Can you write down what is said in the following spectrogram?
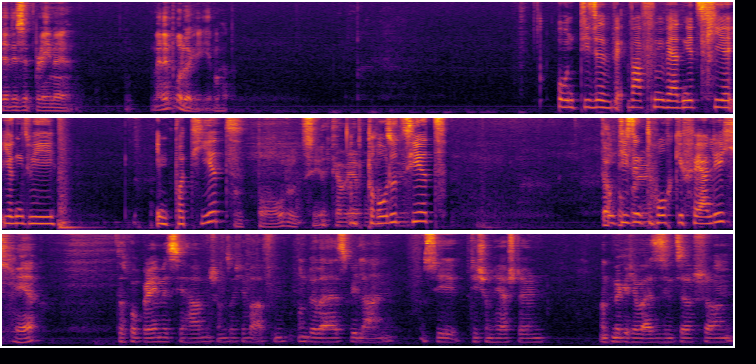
der diese Pläne meinem Bruder gegeben hat. Und diese Waffen werden jetzt hier irgendwie importiert Produziert. Ich glaube, und produziert. Das Und die Problem- sind hochgefährlich. Ja. Das Problem ist, sie haben schon solche Waffen und wer weiß, wie lange sie die schon herstellen. Und möglicherweise sind sie auch schon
